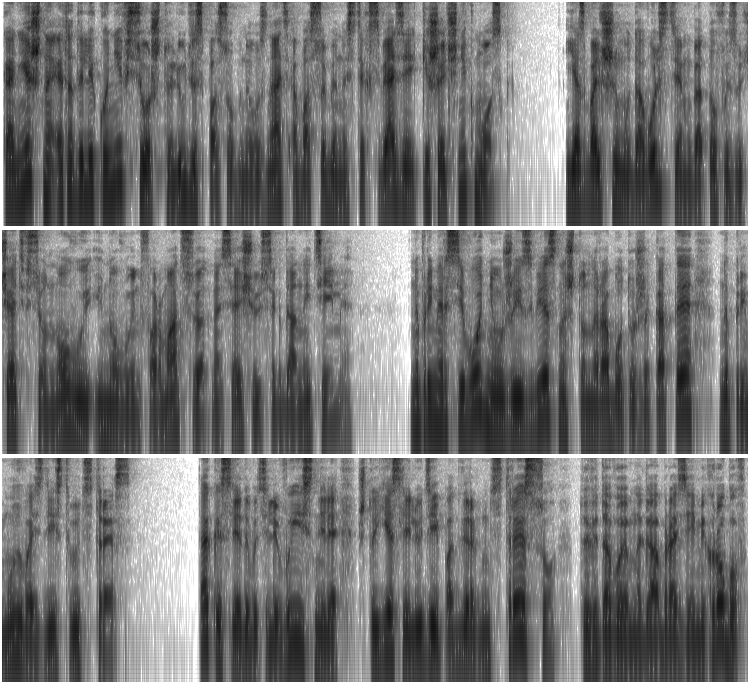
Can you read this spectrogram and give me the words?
Конечно, это далеко не все, что люди способны узнать об особенностях связи кишечник-мозг. Я с большим удовольствием готов изучать все новую и новую информацию, относящуюся к данной теме. Например, сегодня уже известно, что на работу ЖКТ напрямую воздействует стресс. Так исследователи выяснили, что если людей подвергнуть стрессу, то видовое многообразие микробов,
